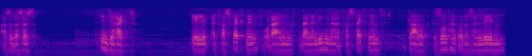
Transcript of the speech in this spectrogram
also das heißt indirekt dir etwas wegnimmt oder einem deiner Liebenden etwas wegnimmt, egal ob Gesundheit oder sein Leben,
